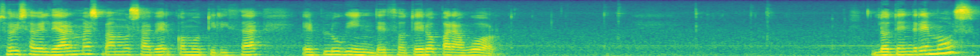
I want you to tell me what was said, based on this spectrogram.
Soy Isabel de Armas, vamos a ver cómo utilizar el plugin de Zotero para Word. Lo tendremos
